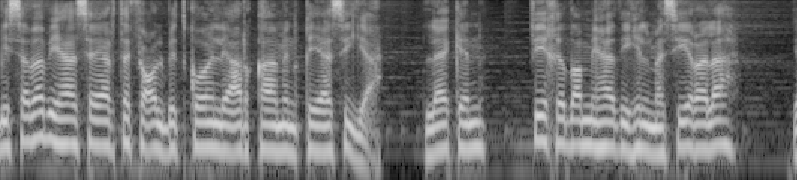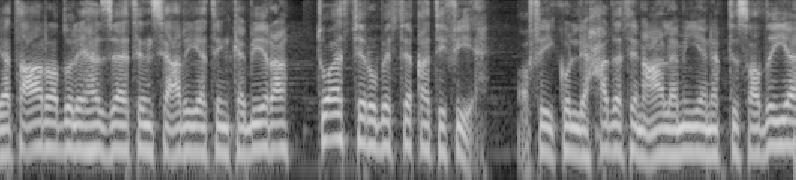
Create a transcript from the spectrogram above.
بسببها سيرتفع البيتكوين لأرقام قياسية. لكن في خضم هذه المسيرة له يتعرض لهزات سعرية كبيرة تؤثر بالثقة فيه وفي كل حدث عالمي اقتصادي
